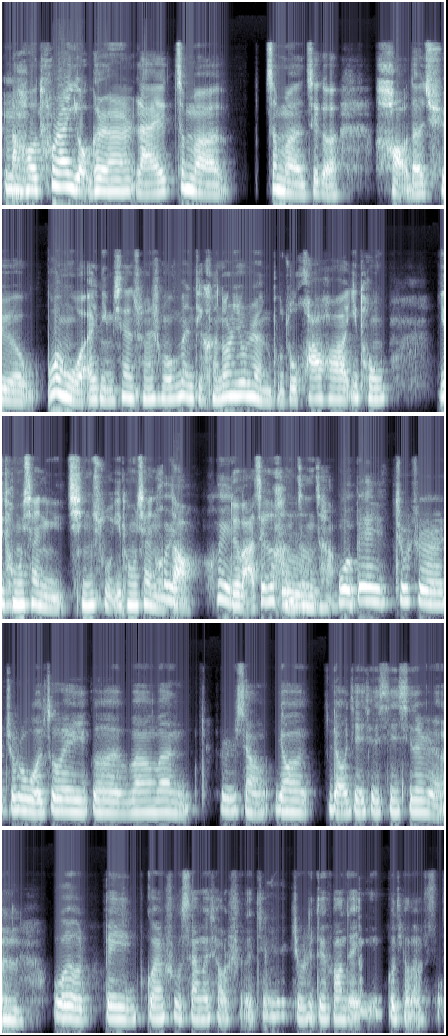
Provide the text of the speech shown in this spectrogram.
然后突然有个人来这么这么这个好的去问我，哎，你们现在存在什么问题？很多人就忍不住哗哗一通。一通向你倾诉，一通向你道，会对吧？这个很正常。我被就是就是我作为一个弯弯，就是想要了解一些信息的人，我有被灌输三个小时的经历，就是对方得不停的说，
